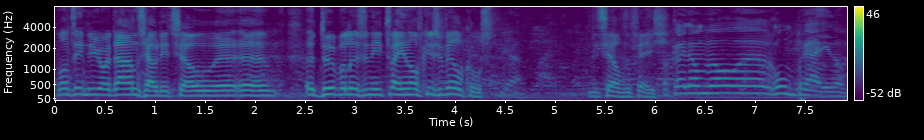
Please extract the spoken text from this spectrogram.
Want in de Jordaan zou dit zo eh, eh, het dubbele, zo niet 2,5 keer zoveel kosten. Ditzelfde feestje. Kan je dan wel eh, rondbreien dan?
